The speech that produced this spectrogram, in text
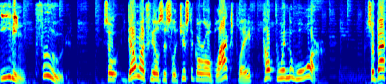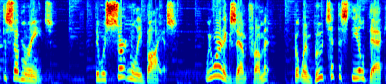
eating food. So Delmont feels this logistical role blacks played helped win the war. So back to submarines. There was certainly bias. We weren't exempt from it, but when boots hit the steel deck,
